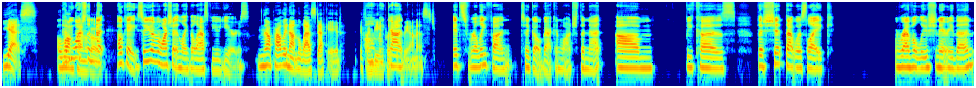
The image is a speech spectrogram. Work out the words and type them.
Yes. A long have you watched the net? Okay so you haven't watched it in like the last few years. No probably not in the last decade if i'm oh being perfectly God. honest. It's really fun to go back and watch the net um because the shit that was like revolutionary then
